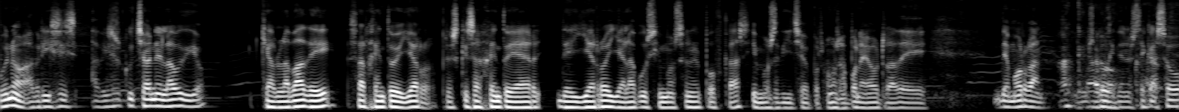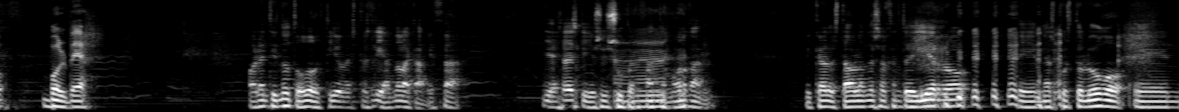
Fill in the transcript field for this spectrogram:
Bueno, habréis, habéis escuchado en el audio que hablaba de Sargento de Hierro, pero es que Sargento de Hierro ya la pusimos en el podcast y hemos dicho, pues vamos a poner otra de, de Morgan. Ah, Y hemos claro, elegido en este claro. caso Volver. Ahora entiendo todo, tío. Me estás liando la cabeza. Ya sabes que yo soy súper fan de Ah. Morgan. Y claro, estaba hablando de Sargento de Hierro. eh, me has puesto luego en,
